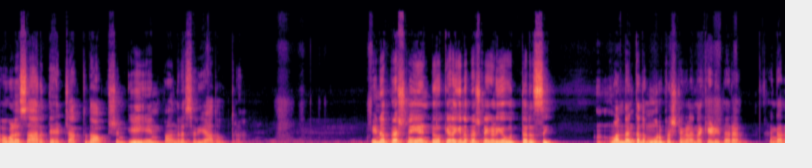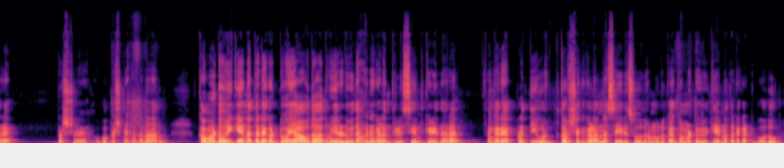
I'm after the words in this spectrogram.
ಅವುಗಳ ಸಾರತೆ ಹೆಚ್ಚಾಗ್ತದ ಆಪ್ಷನ್ ಎ ಏನಪ್ಪ ಅಂದರೆ ಸರಿಯಾದ ಉತ್ತರ. ಇನ್ನು ಪ್ರಶ್ನೆ ಎಂಟು, ಕೆಳಗಿನ ಪ್ರಶ್ನೆಗಳಿಗೆ ಉತ್ತರಿಸಿ. ಒಂದಂಕದ ಮೂರು ಪ್ರಶ್ನೆಗಳನ್ನು ಕೇಳಿದ್ದಾರೆ. ಹಾಗಾದರೆ ಪ್ರಶ್ನೆ, ಉಪಪ್ರಶ್ನೆ ಹದಿನಾರು. ಕಮಟುವಿಕೆಯನ್ನು ತಡೆಗಟ್ಟುವ ಯಾವುದಾದ್ರೂ ಎರಡು ವಿಧಾನಗಳನ್ನು ತಿಳಿಸಿ ಅಂತ ಕೇಳಿದ್ದಾರೆ ಹಂಗಾರೆ ಪ್ರತಿ ಉತ್ಕರ್ಷಕಗಳನ್ನು ಸೇರಿಸುವುದರ ಮೂಲಕ ಕಮಟುವಿಕೆಯನ್ನು ತಡೆಗಟ್ಟಬಹುದು.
